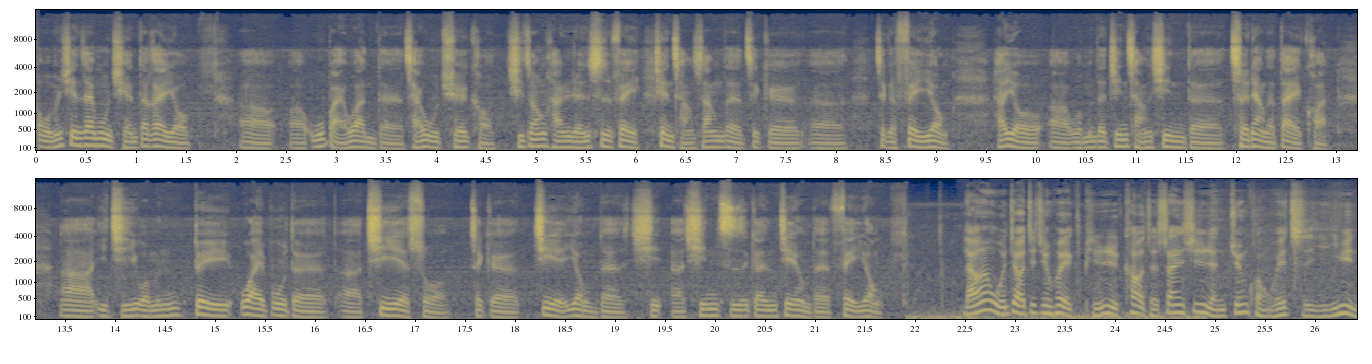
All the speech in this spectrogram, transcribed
我们现在目前大概有，呃呃五百万的财务缺口，其中含人事费、现厂商的这个呃这个费用，还有呃我们的经常性的车辆的贷款，啊以及我们对外部的呃企业所这个借用的薪呃薪资跟借用的费用。两岸文教基金会平日靠着三星人捐款维持营运，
